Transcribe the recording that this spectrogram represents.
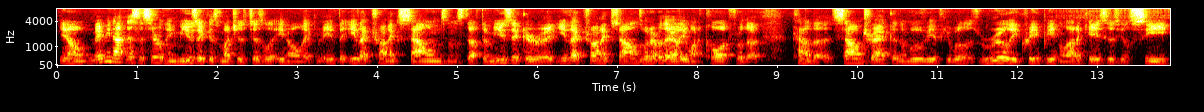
you know, maybe not necessarily music as much as just, you know, like the electronic sounds and stuff. The music or electronic sounds, whatever the hell you want to call it for the kind of the soundtrack of the movie, if you will, is really creepy. In a lot of cases, you'll see,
